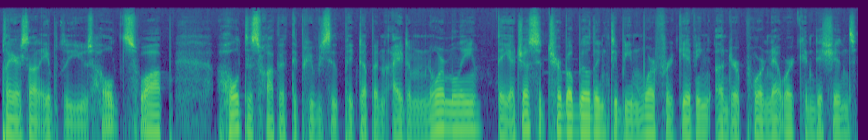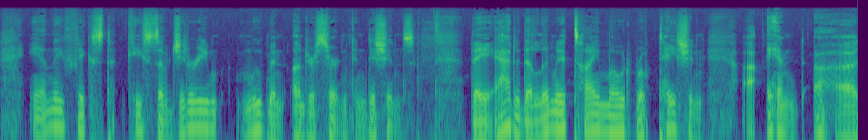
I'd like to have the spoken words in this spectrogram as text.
players not able to use hold swap, hold to swap if they previously picked up an item normally. They adjusted turbo building to be more forgiving under poor network conditions, and they fixed cases of jittery movement under certain conditions. They added a limited time mode rotation uh, and uh,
